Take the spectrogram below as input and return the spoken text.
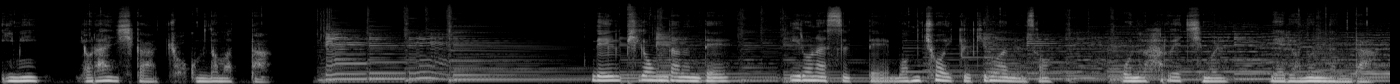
이미 11시가 조금 넘었다. 내일 비가 온다는데 일어났을 때 멈추어 있길 기도하면서 오늘 하루의 짐을 내려놓는다.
